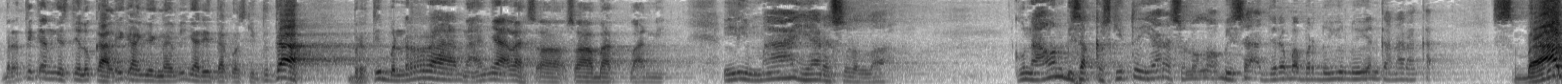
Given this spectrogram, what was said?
berarti kan gestilu kali kanjeng nabi nyarita kos gitu dah berarti beneran nanya lah sah sahabat panik lima ya Rasulullah. Kunaon bisa kos gitu ya Rasulullah? Bisa jeraba berduyun-duyun karena raka sebab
